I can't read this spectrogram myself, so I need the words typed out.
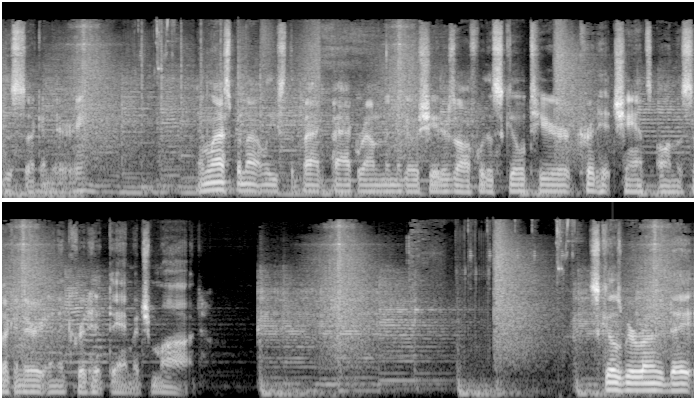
the secondary. And last but not least, the backpack rounding the negotiators off with a skill tier, crit hit chance on the secondary, and a crit hit damage mod. Skills we're running today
